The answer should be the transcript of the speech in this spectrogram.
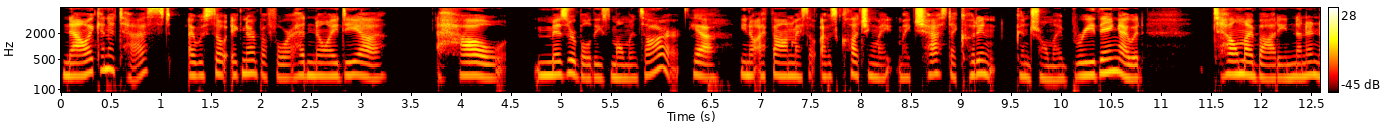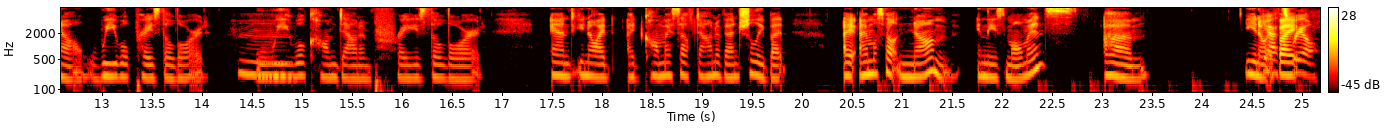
now I can attest, I was so ignorant before, I had no idea how miserable these moments are. Yeah. You know, I found myself, I was clutching my, my chest. I couldn't control my breathing. I would tell my body, no, no, no, we will praise the Lord. We Hmm. will calm down and praise the Lord. And, you know, I'd, I'd calm myself down eventually, but I, I almost felt numb in these moments. Um, you know, yeah, if I real.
